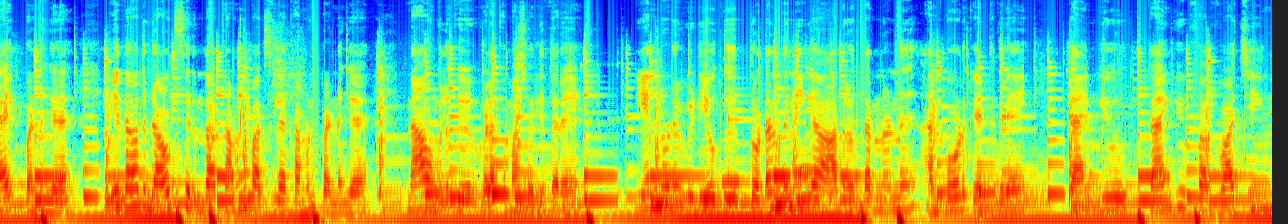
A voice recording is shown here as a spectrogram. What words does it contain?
லைக் பண்ணுங்கள் ஏதாவது டவுட்ஸ் இருந்தால் கமெண்ட் பாக்ஸில் கமெண்ட் பண்ணுங்கள் நான் உங்களுக்கு விளக்கமாக சொல்லித்தரேன். என்னோட வீடியோவுக்கு தொடர்ந்து நீங்கள் ஆதரவு தரணும்னு அன்போடு கேட்டுக்கிறேன். தேங்க்யூ தேங்க்யூ ஃபார் வாட்சிங்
